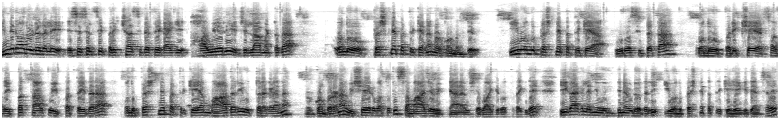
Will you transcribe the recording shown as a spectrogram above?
ಹಿಂದಿನ ಒಂದು ವಿಡಿಯೋದಲ್ಲಿ ಎಸ್ ಎಸ್ ಎಲ್ ಸಿ ಪರೀಕ್ಷಾ ಸಿದ್ಧತೆಗಾಗಿ ಹಾವೇರಿ ಜಿಲ್ಲಾ ಮಟ್ಟದ ಒಂದು ಪ್ರಶ್ನೆ ಪತ್ರಿಕೆಯನ್ನ ನೋಡ್ಕೊಂಡು ಬಂದಿದ್ದೇವೆ. ಈ ಒಂದು ಪ್ರಶ್ನೆ ಪತ್ರಿಕೆಯ ಪೂರ್ವ ಸಿದ್ಧತಾ ಒಂದು ಪರೀಕ್ಷೆ ಎರಡ್ ಸಾವಿರದ ಇಪ್ಪತ್ನಾಲ್ಕು, ಇಪ್ಪತ್ತೈದರ ಒಂದು ಪ್ರಶ್ನೆ ಪತ್ರಿಕೆಯ ಮಾದರಿ ಉತ್ತರಗಳನ್ನ ನೋಡ್ಕೊಂಡು ಬರೋಣ. ವಿಷಯ ಇರುವಂತದ್ದು ಸಮಾಜ ವಿಜ್ಞಾನ ವಿಷಯವಾಗಿರುವಂತದ್ದಾಗಿದೆ. ಈಗಾಗಲೇ ನೀವು ಹಿಂದಿನ ವಿಡಿಯೋದಲ್ಲಿ ಈ ಒಂದು ಪ್ರಶ್ನೆ ಪತ್ರಿಕೆ ಹೇಗಿದೆ ಅಂತ ಹೇಳಿ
